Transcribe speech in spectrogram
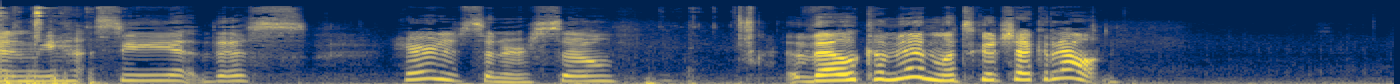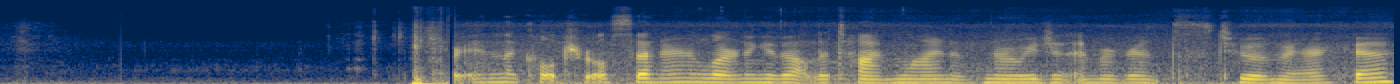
and we see this heritage center. So welcome in. Let's go check it out. We're in the cultural center learning about the timeline of Norwegian immigrants to America.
